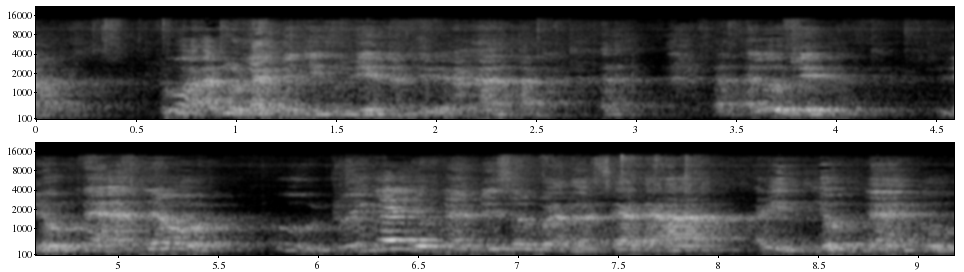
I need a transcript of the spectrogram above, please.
တော့ဘူးသူကအဲ့လိုလိုက်မကြည့်ဘူးပြည့်နေတယ်အဲ့လိုဖြစ်ရုပ်နဲ့အကြောင်းခုတွေးတဲ့ရုပ်နဲ့ပြစ္ဆုတ်ပံသာဆရာကအဲ့ဒီရုပ်နဲ့ကို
